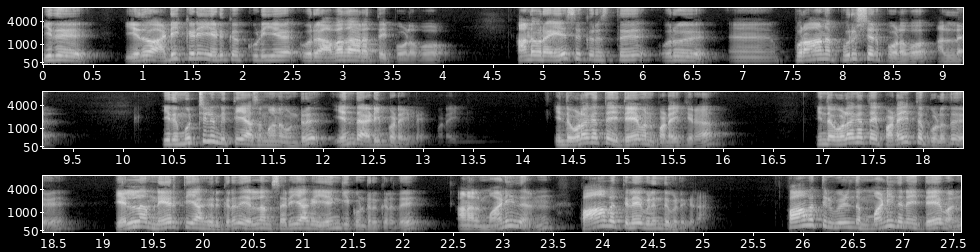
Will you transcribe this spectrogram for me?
இது ஏதோ அடிக்கடி எடுக்கக்கூடிய ஒரு அவதாரத்தை போலவோ ஆண்டவரை இயேசு கிறிஸ்து ஒரு புராண புருஷர் போலவோ அல்ல. இது முற்றிலும் வித்தியாசமான ஒன்று எந்த அடிப்படையில்? இந்த உலகத்தை தேவன் படைக்கிறார். இந்த உலகத்தை படைத்த பொழுது எல்லாம் நேர்த்தியாக இருக்கிறது எல்லாம் சரியாக இயங்கி கொண்டிருக்கிறது. ஆனால் மனிதன் பாவத்திலே விழுந்து விடுகிறான். பாவத்தில் விழுந்த மனிதனை தேவன்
